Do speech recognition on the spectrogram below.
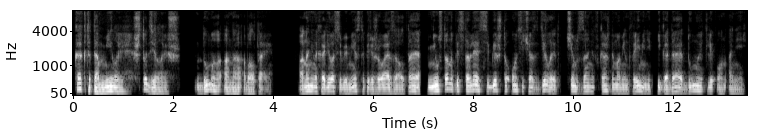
«Как ты там, милый, что делаешь?» – думала она об Алтае. Она не находила себе места, переживая за Алтая, неустанно представляя себе, что он сейчас делает, чем занят в каждый момент времени и гадая, думает ли он о ней.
